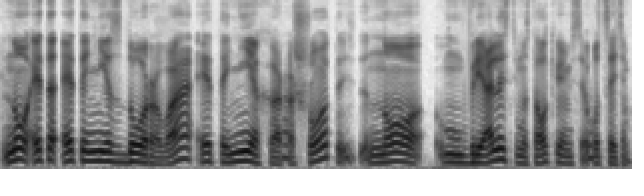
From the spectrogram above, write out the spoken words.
но это, это не здорово, это не хорошо, но в реальности мы сталкиваемся вот с этим.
